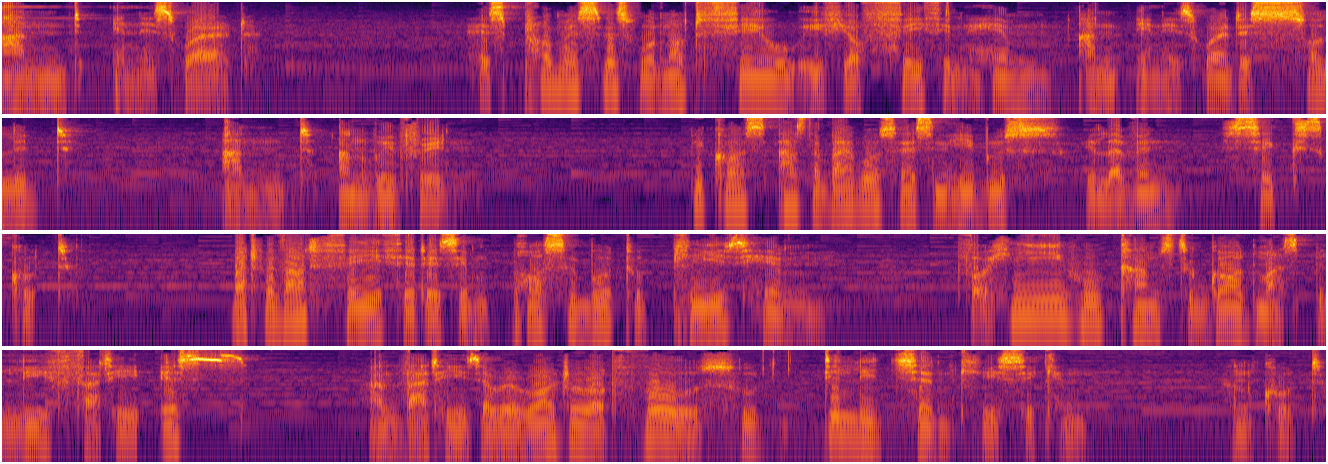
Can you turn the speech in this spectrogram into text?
and in his word. His promises will not fail if your faith in him and in his word is solid and unwavering. Because as the Bible says in Hebrews 11 6, quote, But without faith it is impossible to please him, for he who comes to God must believe that he is, and that he is a rewarder of those who diligently seek him. Unquote.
